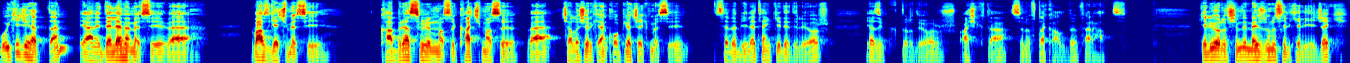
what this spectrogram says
Bu iki cihetten yani delememesi ve vazgeçmesi, kabre sığınması, kaçması ve çalışırken kopya çekmesi sebebiyle tenkit ediliyor. Yazıktır diyor. Aşkta sınıfta kaldı Ferhat. Geliyoruz şimdi Mecnun'u silkeleyecek.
